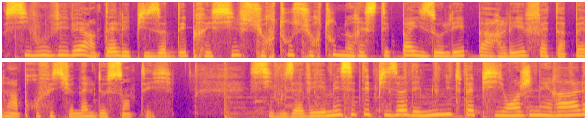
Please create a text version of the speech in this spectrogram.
Si vous vivez un tel épisode dépressif, surtout, surtout ne restez pas isolé, parlez, faites appel à un professionnel de santé. Si vous avez aimé cet épisode et Minute Papillon en général,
